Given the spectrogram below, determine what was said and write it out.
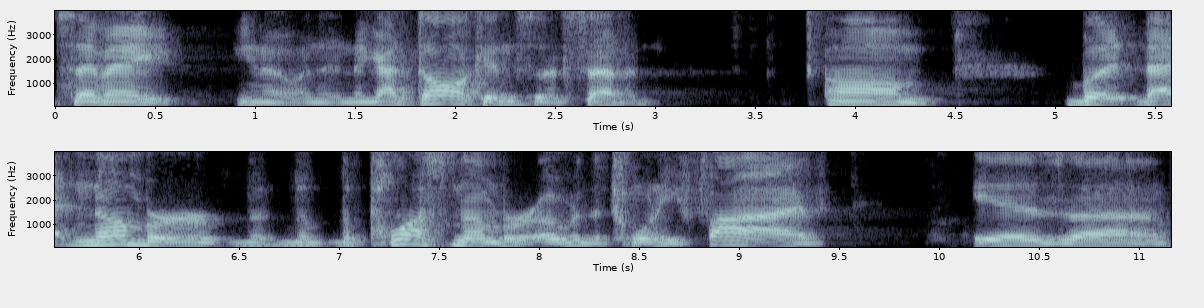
seven, eight. You know, and then they got Dawkins, so that's seven. Um, but that number, the, the the plus number over the twenty five, is uh,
